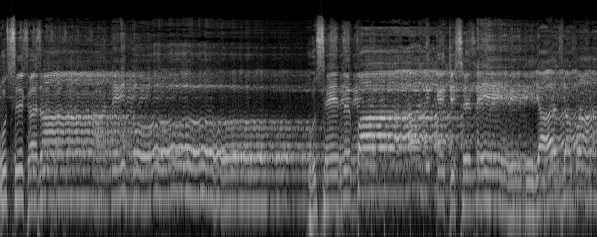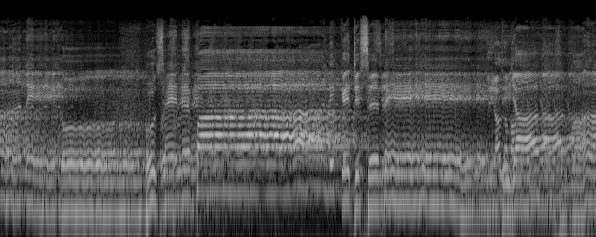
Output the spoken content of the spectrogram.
اس گھرانے کو حسین پال کے جس نے دیا زمانے کو۔ حسین پال کے جس نے دیا زمانے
